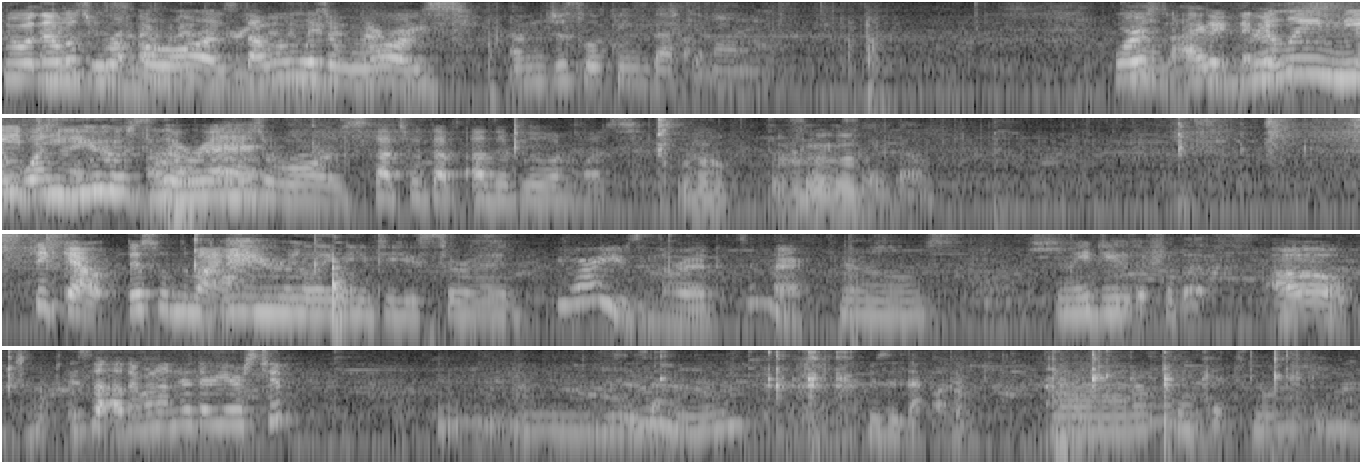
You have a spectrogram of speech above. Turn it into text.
No, that was Aurora's. That one was Aurora's. I'm just looking back at mine. Where's And I they- really it need to wasn't- use the It was red. Aurora's. That's what the other blue one was. Well, I don't know then. Though, Stick out. This one's mine. I really need to use the red. You are using the red. It's in there. No, I need to use it for this. Oh, is the other one under there yours too? Mm, Whose is that? know. Whose is that one? Uh, I don't think it's mine.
